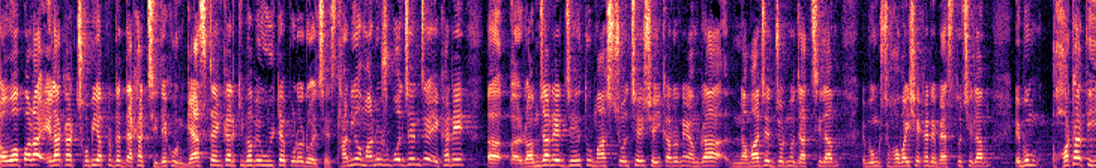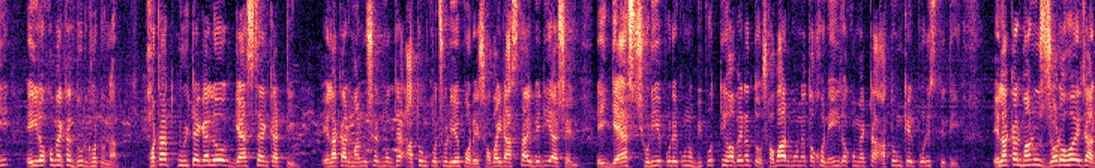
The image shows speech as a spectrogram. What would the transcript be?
নওয়াপাড়া এলাকার ছবি আপনাদের দেখাচ্ছি। দেখুন, গ্যাস ট্যাঙ্কার কীভাবে উল্টে পড়ে রয়েছে। স্থানীয় মানুষ বলছেন যে এখানে রমজানের যেহেতু মাস চলছে, সেই কারণে আমরা নামাজের জন্য যাচ্ছিলাম এবং সবাই সেখানে ব্যস্ত ছিলাম এবং হঠাৎই এই রকম একটা দুর্ঘটনা। হঠাৎ উল্টে গেল গ্যাস ট্যাঙ্কারটি। এলাকার মানুষের মধ্যে আতঙ্ক ছড়িয়ে পড়ে। সবাই রাস্তায় বেরিয়ে আসেন। এই গ্যাস ছড়িয়ে পড়ে কোনো বিপত্তি হবে না তো? সবার মনে তখন এই রকম একটা আতঙ্কের পরিস্থিতি। এলাকার মানুষ জড়ো হয়ে যান।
